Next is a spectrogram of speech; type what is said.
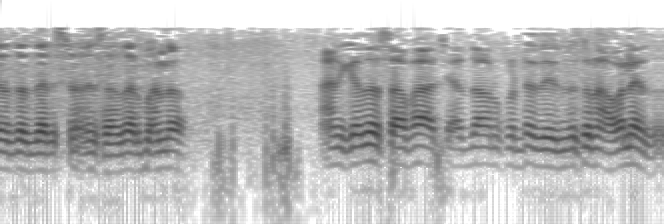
చంద్ర దర్శనం సందర్భంలో ఆయనకి ఏదో సభ చేద్దాం అనుకుంటే ఎందుకు అవ్వలేదు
